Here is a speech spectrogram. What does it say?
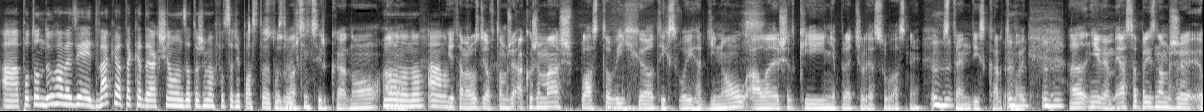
A potom druhá verzia je dvakrát taká drahšia len za to, že má v podstate plastové 120 postavičky. cirka, no, No, áno. no, no, áno. Je tam rozdiel v tom, že akože máš plastových e, tých svojich hrdinov, ale všetky nepriatelia sú vlastne Mhm. standy z kartónovej. Uh, neviem, ja sa priznám, že e,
